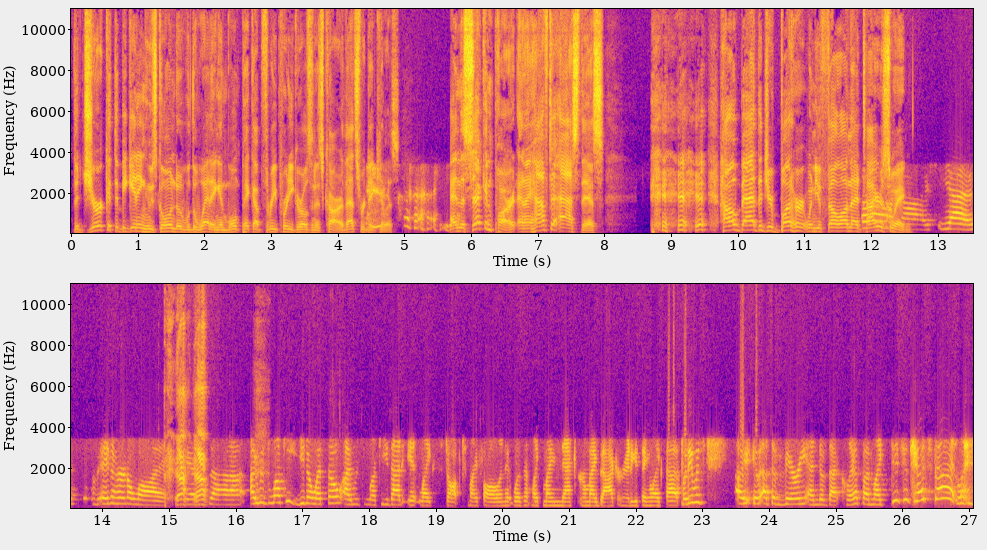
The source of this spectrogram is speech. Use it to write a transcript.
the jerk at the beginning who's going to the wedding and won't pick up three pretty girls in his car. That's ridiculous. And the second part, and I have to ask this, how bad did your butt hurt when you fell on that tire oh, swing? Gosh, yes, it hurt a lot. and uh, I was lucky. You know what though? I was lucky that it like stopped my fall and it wasn't like my neck or my back or anything like that. But it was. I, at the very end of that clip, I'm like, "Did you catch that? Like,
